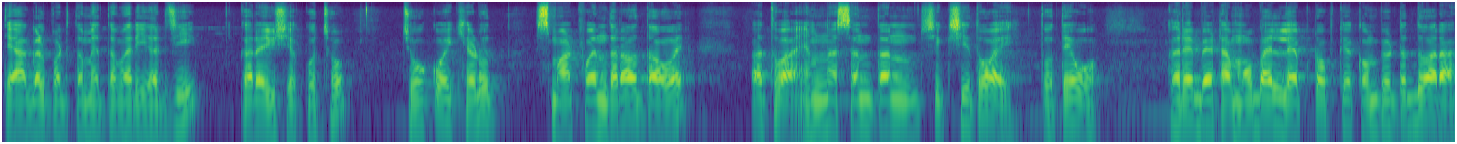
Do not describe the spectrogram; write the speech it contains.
ત્યાં આગળ પણ તમે તમારી અરજી કરાવી શકો છો. જો કોઈ ખેડૂત સ્માર્ટફોન ધરાવતા હોય અથવા એમના સંતાન શિક્ષિત હોય, તો તેઓ ઘરે બેઠા મોબાઈલ લેપટોપ કે કમ્પ્યુટર દ્વારા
